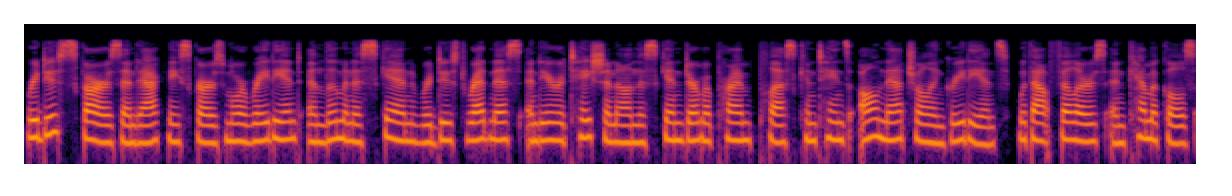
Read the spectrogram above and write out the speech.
Reduced scars and acne scars, more radiant and luminous skin, reduced redness and irritation on the skin. Dermaprime Plus contains all natural ingredients without fillers and chemicals.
